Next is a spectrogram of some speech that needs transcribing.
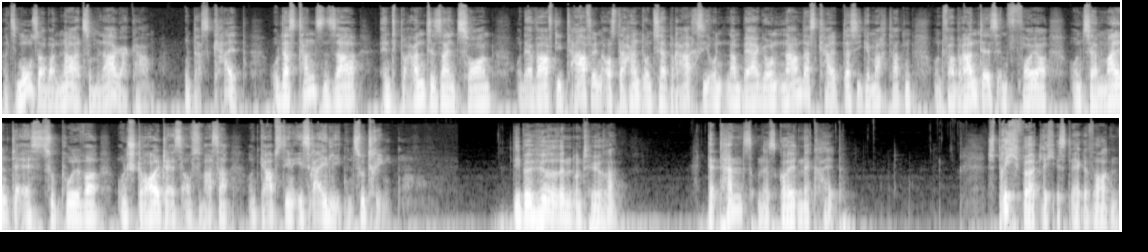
Als Mose aber nahe zum Lager kam und das Kalb und das Tanzen sah, entbrannte sein Zorn und er warf die Tafeln aus der Hand und zerbrach sie unten am Berge und nahm das Kalb, das sie gemacht hatten, und verbrannte es im Feuer und zermalmte es zu Pulver und streute es aufs Wasser und gab's den Israeliten zu trinken. Liebe Hörerinnen und Hörer, der Tanz um das goldene Kalb. Sprichwörtlich ist er geworden.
